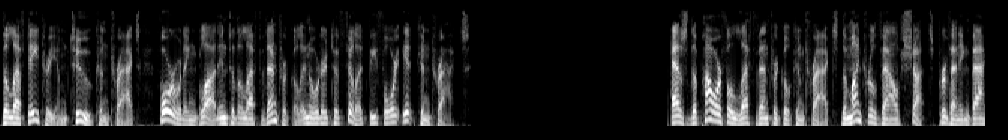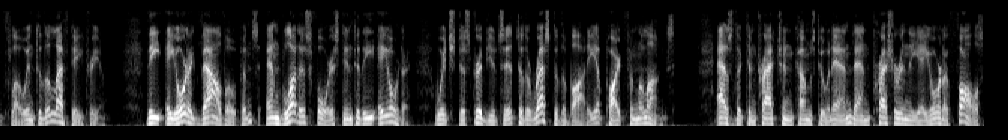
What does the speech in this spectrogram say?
The left atrium, too, contracts, forwarding blood into the left ventricle in order to fill it before it contracts. As the powerful left ventricle contracts, the mitral valve shuts, preventing backflow into the left atrium. The aortic valve opens and blood is forced into the aorta, which distributes it to the rest of the body apart from the lungs. As the contraction comes to an end and pressure in the aorta falls,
